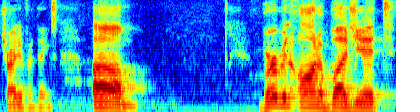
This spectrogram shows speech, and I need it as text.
try different things. Um, bourbon on a budget.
